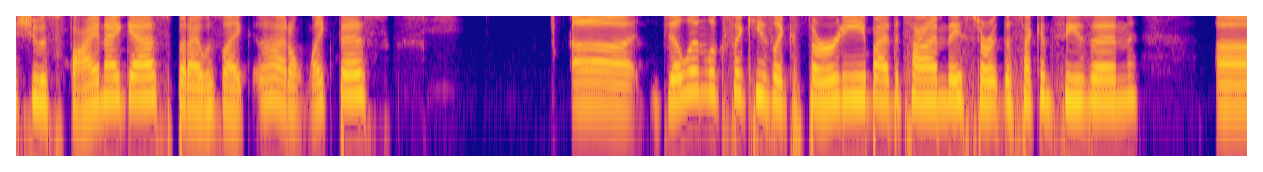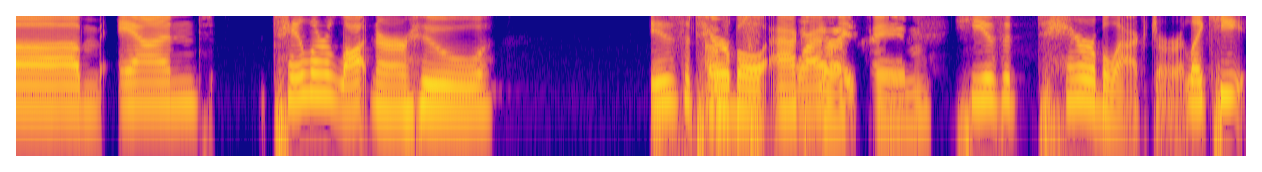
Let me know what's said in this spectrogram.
she was fine, I guess, but I was like, I don't like this. Uh, Dylan looks like he's like 30 by the time they start the second season. Um, and Taylor Lautner, who is a terrible actor fame. he is a terrible actor. Like he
